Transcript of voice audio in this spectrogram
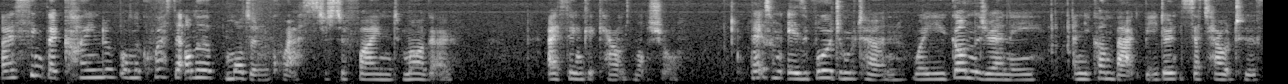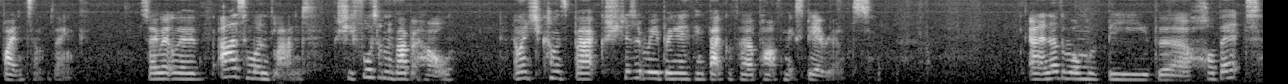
I think they're kind of on the quest, they're on a modern quest just to find Margot. I think it counts, I'm not sure. Next one is Voyage and Return, where you go on the journey and you come back but you don't set out to find something. So I went with Alice in Wonderland. She falls down a rabbit hole and when she comes back she doesn't really bring anything back with her apart from experience. And another one would be The Hobbit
